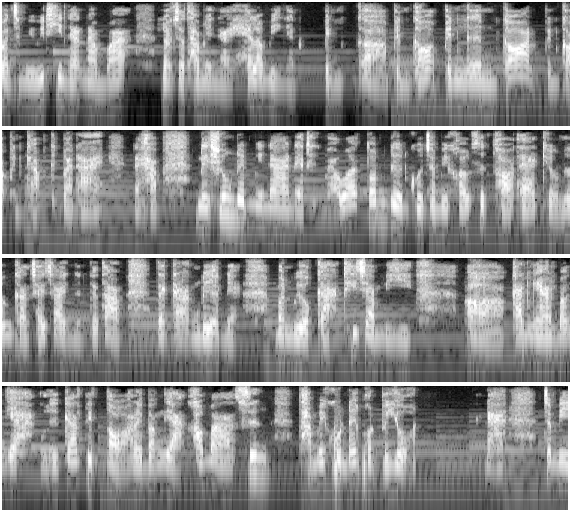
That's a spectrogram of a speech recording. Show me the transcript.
มันจะมีวิธีแนะนำว่าเราจะทำยังไงให้เรามีเงินเป็นเอ่อเป็นก้อนเป็นเงินก้อน เป็นกอบเป็นกำขึ้นมาได้นะครับในช่วงเดือนมีนาเนี่ยถึงแม้ว่าต้นเดือนคุณจะมีความรู้สึกท้อแท้เกี่ยวกับเรื่องการใช้จ่ายเงินก็ตาม แต่กลางเดือนเนี่ยมันมีโอกาสที่จะมีเอ่อการงานบางอย่าง หรือการติดต่ออะไรบางอย่างเข้ามา ซึ่งทำให้คุณได้ผลประโยชน์ นะจะมี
